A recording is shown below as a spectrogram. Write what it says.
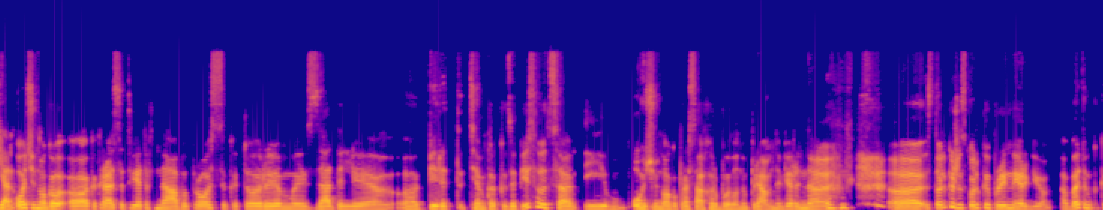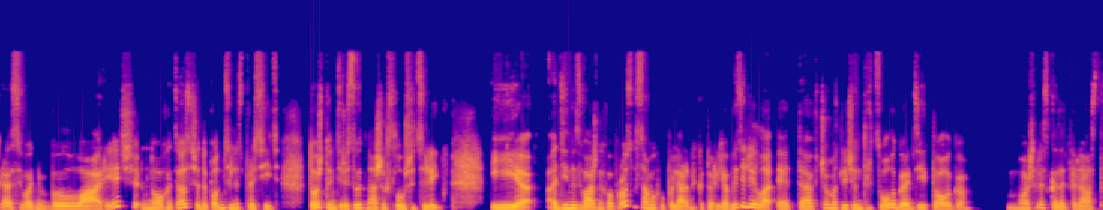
Ян, очень много э, как раз ответов на вопросы, которые мы задали э, перед тем, как записываться, и очень много про сахар было, ну прям, наверное, э, столько же, сколько и про энергию. Об этом как раз сегодня была речь, но хотелось еще дополнительно спросить то, что интересует наших слушателей. И один из важных вопросов, самых популярных, которые я выделила, это в чем отличие нутрициолога от диетолога? Можешь рассказать, пожалуйста?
